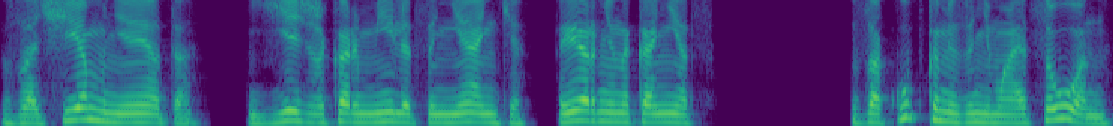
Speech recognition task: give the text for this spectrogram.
Зачем мне это? Есть же кормилицы, няньки, Эрни, наконец. Закупками занимается он.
